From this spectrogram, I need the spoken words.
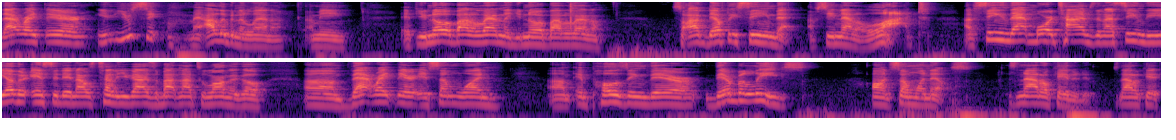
that right there, you you see, man. I live in Atlanta. I mean, if you know about Atlanta, you know about Atlanta. So I've definitely seen that. I've seen that a lot. I've seen that more times than I've seen the other incident I was telling you guys about not too long ago. Um, that right there is someone um, imposing their their beliefs on someone else. It's not okay to do. It's not okay.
